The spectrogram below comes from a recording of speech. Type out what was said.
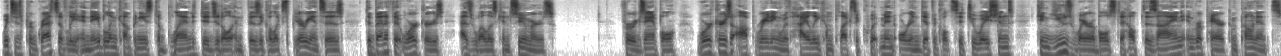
which is progressively enabling companies to blend digital and physical experiences to benefit workers as well as consumers. For example, workers operating with highly complex equipment or in difficult situations can use wearables to help design and repair components.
